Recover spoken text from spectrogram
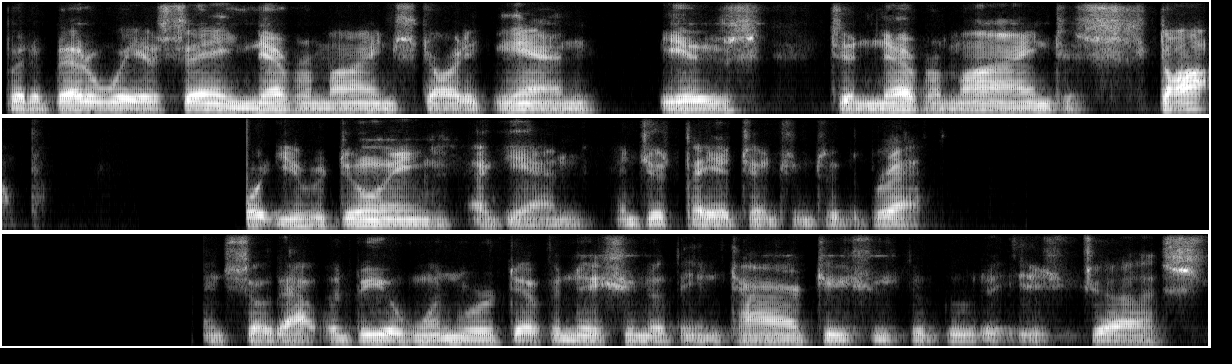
But a better way of saying never mind start again is to never mind stop what you were doing again and just pay attention to the breath. And so that would be a one word definition of the entire teachings of the Buddha is just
